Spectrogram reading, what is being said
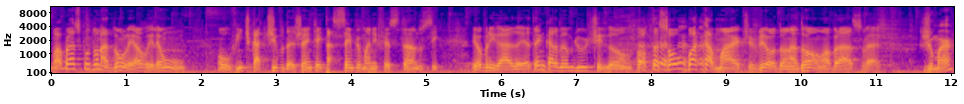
Um abraço pro Donadon Leal, ele é um ouvinte cativo da gente aí, tá sempre manifestando-se. E obrigado aí, tem cara mesmo de urtigão. Falta só o Bacamarte, viu, Donadon? Um abraço, velho. Gilmar?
